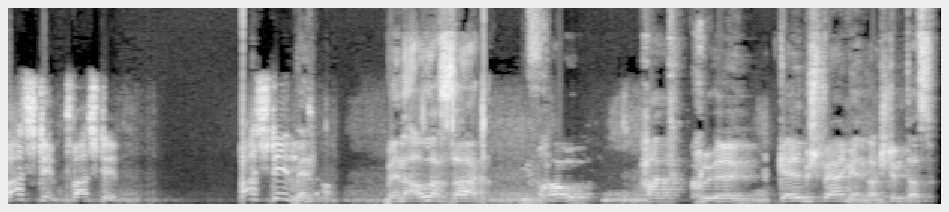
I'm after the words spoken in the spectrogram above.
Was stimmt? Was stimmt? Was stimmt? Wenn, wenn Allah sagt, die Frau hat äh, gelbe Spermien, dann stimmt das.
